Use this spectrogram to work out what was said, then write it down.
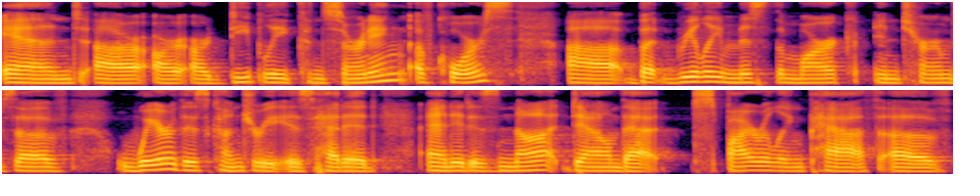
and are, are, are deeply concerning, of course, uh, but really miss the mark in terms of where this country is headed. And it is not down that spiraling path of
